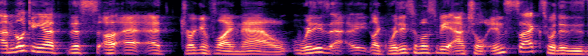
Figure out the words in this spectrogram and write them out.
I'm looking at this uh, at, at Dragonfly now. Were these uh, like were these supposed to be actual insects? Were these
